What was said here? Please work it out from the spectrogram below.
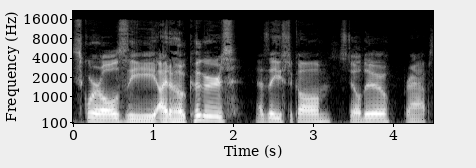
squirrels, the Idaho Cougars, as they used to call them. Still do, perhaps.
